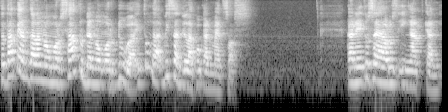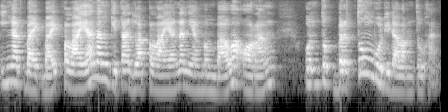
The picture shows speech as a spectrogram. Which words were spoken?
Tetapi antara nomor satu dan nomor dua itu nggak bisa dilakukan medsos. Karena itu saya harus ingatkan, ingat baik-baik pelayanan kita adalah pelayanan yang membawa orang untuk bertumbuh di dalam Tuhan.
